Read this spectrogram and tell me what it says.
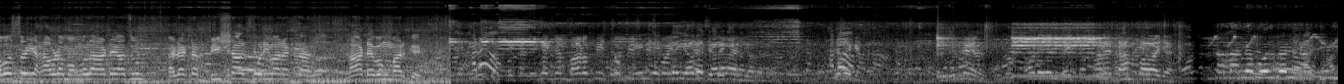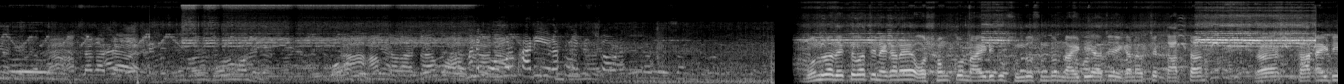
অবশ্যই হাওড়া মঙ্গলা হাটে আসুন। এটা একটা বিশাল পরিমাণ একটা হাট এবং মার্কেট। মানে বন্ধুরা দেখতে পাচ্ছেন এখানে অসংখ্য নাইটি খুব সুন্দর সুন্দর নাইটি আছে। এখানে হচ্ছে কাতান কাট নাইটি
